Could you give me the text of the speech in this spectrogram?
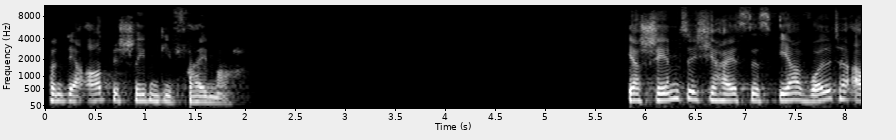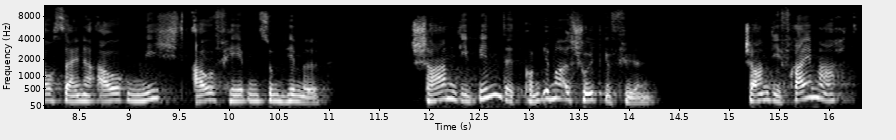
von der Art beschrieben, die frei macht. Er schämt sich, hier heißt es, er wollte auch seine Augen nicht aufheben zum Himmel. Scham, die bindet, kommt immer aus Schuldgefühlen. Scham, die frei macht,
